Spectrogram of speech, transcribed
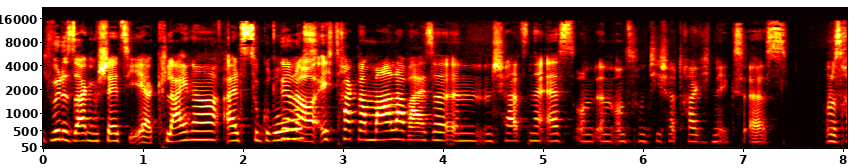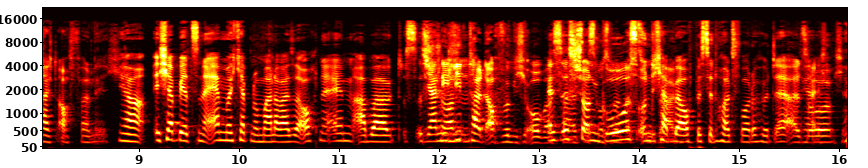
ich würde sagen, bestellt sie eher kleiner als zu groß. Genau, ich trage normalerweise in, in Shirts eine S und in unserem T-Shirt trage ich eine XS. Und es reicht auch völlig. Ja, ich habe jetzt eine M, ich habe normalerweise auch eine M, aber das ist Janni schon, liebt halt auch wirklich es Oversize. ist schon groß und ich habe ja auch ein bisschen Holz vor der Hütte, also Ja.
